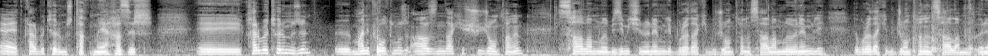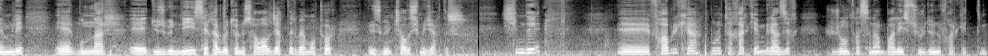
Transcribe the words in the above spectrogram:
Evet karbüratörümüz takmaya hazır. Ee, karbüratörümüzün e, manifoldumuzun ağzındaki şu contanın sağlamlığı bizim için önemli. Buradaki bu contanın sağlamlığı önemli ve buradaki bu contanın sağlamlığı önemli. Eğer bunlar e, düzgün değilse karbüratörünüz hava alacaktır ve motor düzgün çalışmayacaktır. Şimdi e, fabrika bunu takarken birazcık şu contasına baley sürdüğünü fark ettim.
